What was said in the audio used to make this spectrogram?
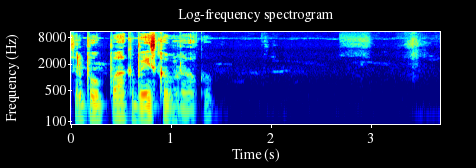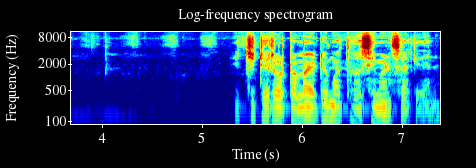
ಸ್ವಲ್ಪ ಉಪ್ಪು ಹಾಕಿ ಬೇಯಿಸ್ಕೊಬಿಡ್ಬೇಕು. ಹೆಚ್ಚಿಟ್ಟಿರೋ ಟೊಮೆಟೊ ಮತ್ತು ಹಸಿಮೆಣಸು ಹಾಕಿದ್ದೇನೆ.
